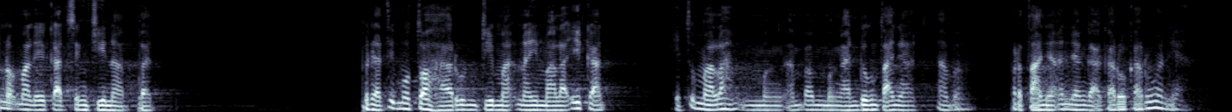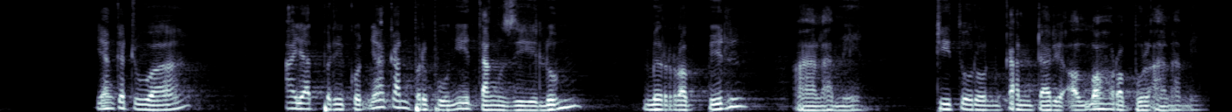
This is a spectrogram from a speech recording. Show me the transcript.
ono malaikat sing jinabat? Berarti mutahharun dimaknai malaikat itu malah meng, apa, mengandung tanya apa pertanyaan yang enggak karu-karuan ya. Yang kedua, ayat berikutnya kan berbunyi tangzilum mirrabbil alamin. Diturunkan dari Allah Rabbul Alamin.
